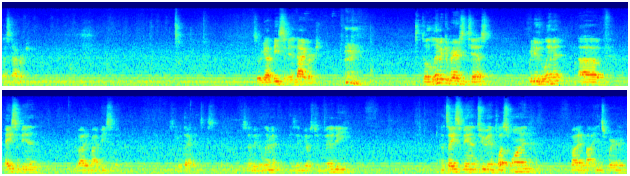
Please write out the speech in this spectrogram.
that's divergent. So we got B sub n divergent. So the limit comparison test, we do the limit of A sub n divided by b sub n. See what that gets us. So that'll be the limit as n goes to infinity. That's a sub n, 2n plus 1, divided by n squared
